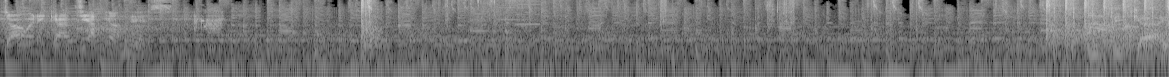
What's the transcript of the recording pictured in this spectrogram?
He's already got Jack on this. Guy.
